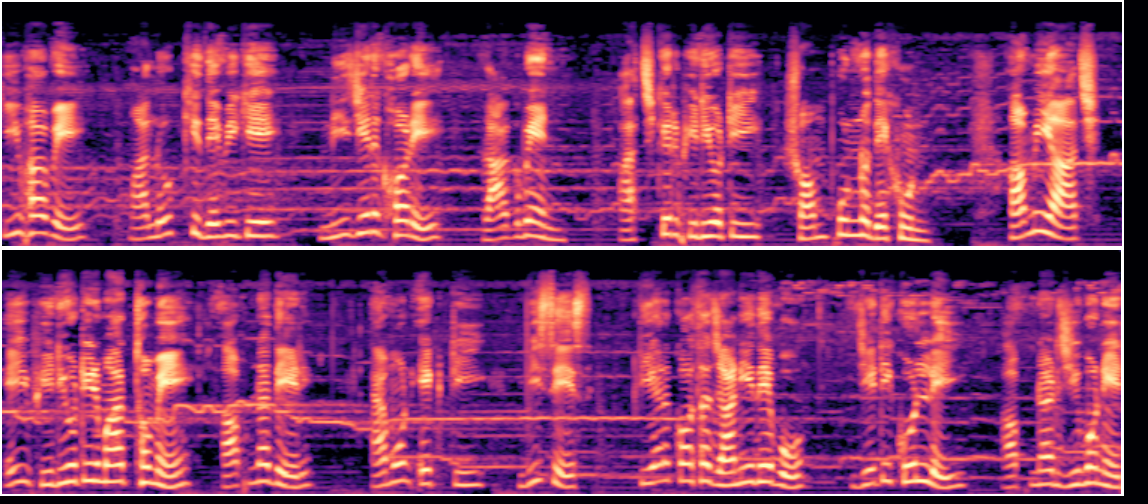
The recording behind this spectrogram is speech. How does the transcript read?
কীভাবে মা লক্ষ্মী দেবীকে নিজের ঘরে রাখবেন? আজকের ভিডিওটি সম্পূর্ণ দেখুন। আমি আজ এই ভিডিওটির মাধ্যমে আপনাদের এমন একটি বিশেষ ক্রিয়ার কথা জানিয়ে দেব, যেটি করলেই আপনার জীবনের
